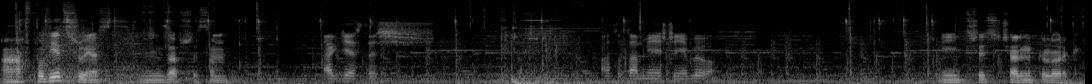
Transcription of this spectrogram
A, w powietrzu jest. Nie zawsze są. A gdzie jesteś? A to tam mnie jeszcze nie było. I trzeci czarny kolorek.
